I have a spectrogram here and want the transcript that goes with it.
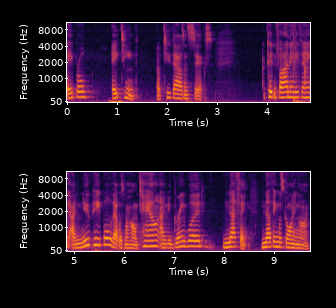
April 18th of 2006. I couldn't find anything. I knew people. That was my hometown. I knew Greenwood. Nothing. Nothing was going on.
